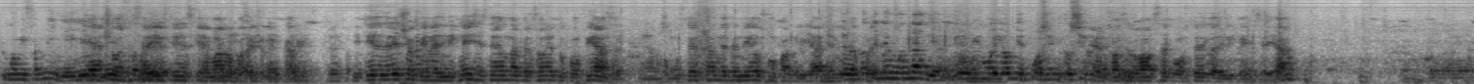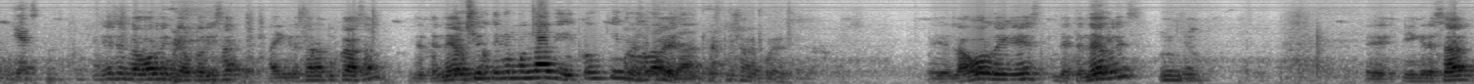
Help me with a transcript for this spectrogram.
tengo mi familia. ya, entonces a ellos tienes que llamarlo para que lo encarguen. Y tienes derecho a que en la diligencia esté una persona de tu confianza. Como ustedes están detenidos, un familiar, si Pero no tenemos nadie. Yo vivo yo, mi esposa y mis dos hijos. entonces vamos a hacer con ustedes la diligencia, ¿ya? Y esto. Esa es la orden que autoriza a ingresar a tu casa, detener. Pero si no tenemos nadie, ¿con quién Por nos eso va a puedes, dar? escúchame pues. Eh, la orden es detenerles, Mm, ya. Eh, ingresar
